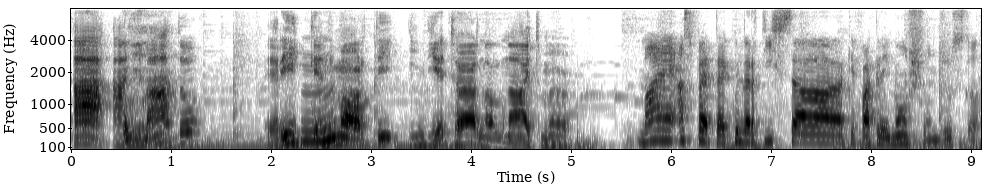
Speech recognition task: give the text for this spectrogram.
Ha animato Rick Mm. and Morty in The Eternal Nightmare. Ma è, aspetta, è quell'artista che fa Claymotion, giusto?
